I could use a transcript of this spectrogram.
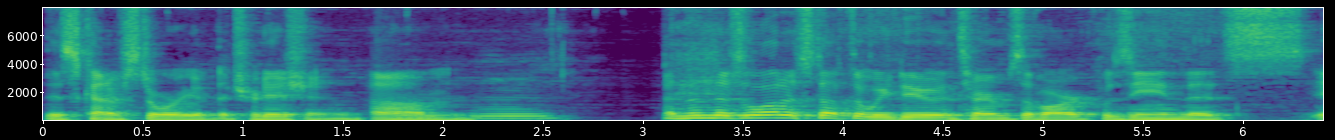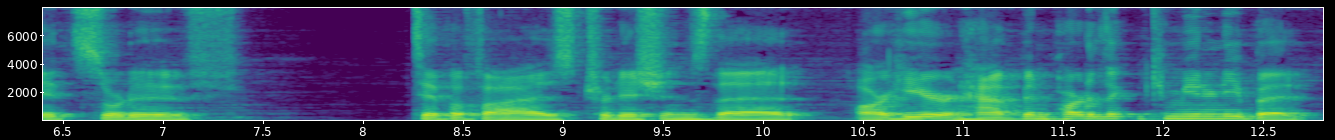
this kind of story of the tradition. Um, And then there's a lot of stuff that we do in terms of our cuisine that's it sort of typifies traditions that are here and have been part of the community, but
